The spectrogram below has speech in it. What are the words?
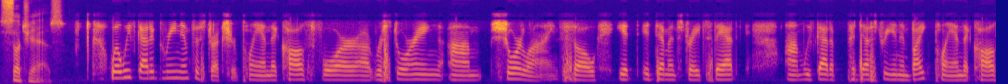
Such as? Well, we've got a green infrastructure plan that calls for uh, restoring um, shorelines. So it, it demonstrates that. Um, we've got a pedestrian and bike plan that calls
